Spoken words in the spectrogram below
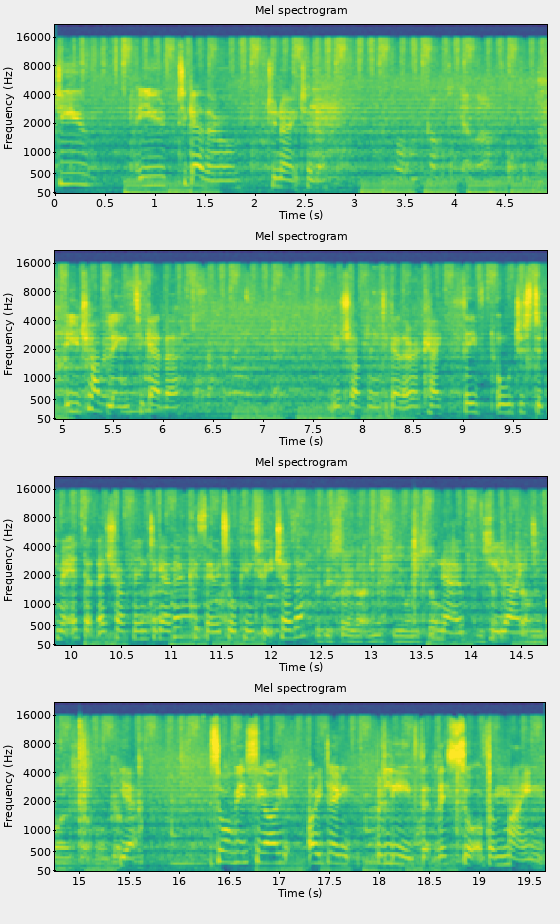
Do you, are you together or do you know each other? Well, we've come together. Are you travelling together? You're travelling together, okay. They've all just admitted that they're travelling together because they were talking to each other. Did they say that initially when you stopped? No, you said he lied. travelling by themselves. I'll get Yeah. them. So obviously I, I don't believe that this sort of amount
